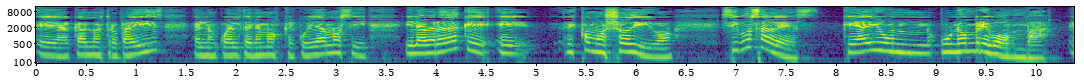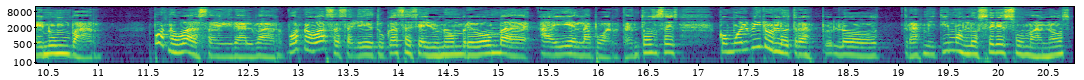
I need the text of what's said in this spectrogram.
eh, acá en nuestro país, en la cual tenemos que cuidarnos y, y la verdad que eh, es como yo digo, si vos sabés que hay un, un hombre bomba en un bar, vos no vas a ir al bar, vos no vas a salir de tu casa si hay un hombre bomba ahí en la puerta. Entonces, como el virus lo, tras- lo transmitimos los seres humanos,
